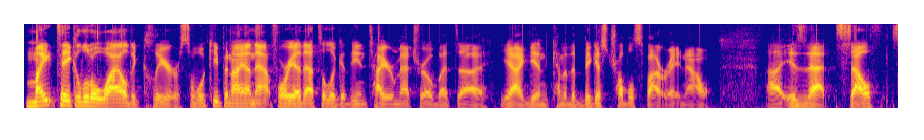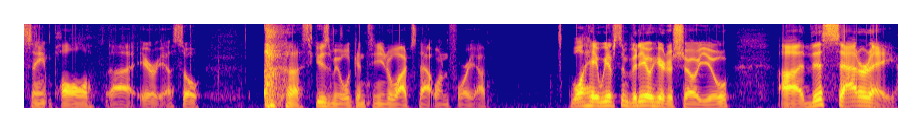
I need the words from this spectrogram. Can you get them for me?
might take a little while to clear. So we'll keep an eye on that for you. That's a look at the entire metro. But uh, yeah, again, kind of the biggest trouble spot right now uh, is that South St. Paul uh, area. So excuse me, we'll continue to watch that one for you. Well, hey, we have some video here to show you. Uh, this Saturday,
